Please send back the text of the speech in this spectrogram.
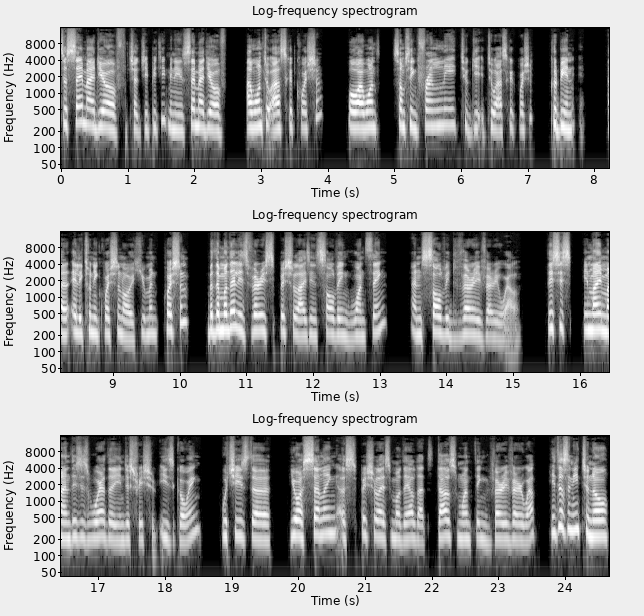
the same idea of ChatGPT, meaning the same idea of I want to ask a question or I want something friendly to get to ask a question. Could be an, an electronic question or a human question, but the model is very specialized in solving one thing and solve it very, very well. This is, in my mind, this is where the industry should, is going, which is the you are selling a specialized model that does one thing very, very well. It doesn't need to know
